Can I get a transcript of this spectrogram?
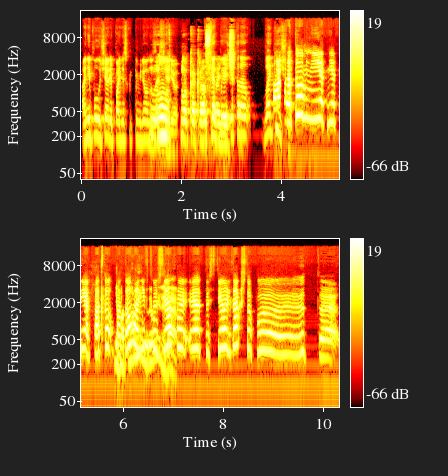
они получали по несколько миллионов за Ну, серию. ну, как И раз как бы логично. это А логично. потом нет, нет, нет, потом, Не, потом потом они в друзьях да. это сделали так, чтобы это,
